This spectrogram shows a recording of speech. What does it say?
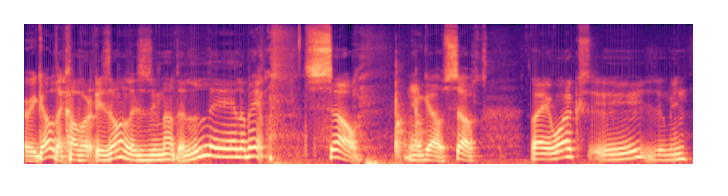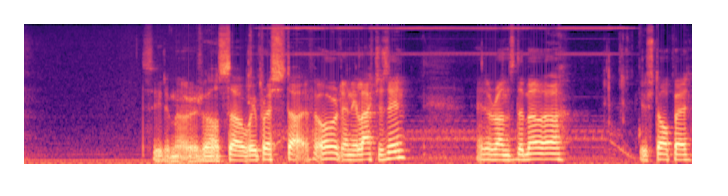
There we go. The cover is on. Let's zoom out a little bit. So there you go. So the way it works is zoom in. See the motor as well. So we press start forward and it latches in. And it runs the motor you stop it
